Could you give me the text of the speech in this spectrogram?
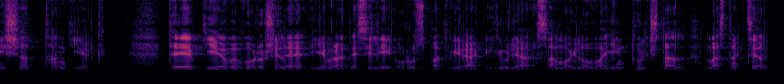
մի շատ թանկ երգ։ Թեև Կիևը որոշել է Եվրատեսիլի ռուս պատվիրակ Յուլիա Սամոյլովային թույլ չտալ մասնակցել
